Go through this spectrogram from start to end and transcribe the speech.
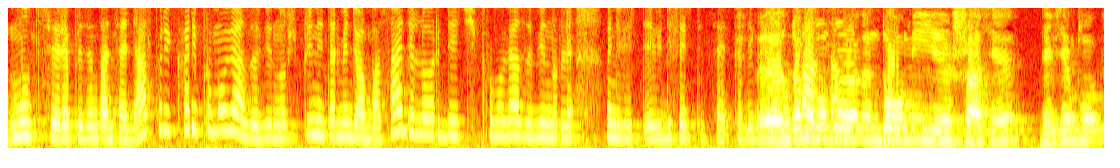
mulți reprezentanți ai diasporii care promovează vinul și prin intermediul ambasadelor, deci promovează vinurile în diferite, diferite țări, ca de exemplu în Doamna Franța. Lungă, în 2006, de exemplu, uh,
